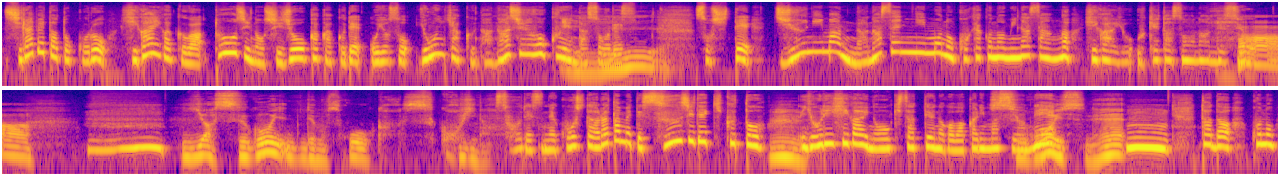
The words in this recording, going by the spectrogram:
調べたところ被害額は当時の市場価格でおよそ470億円だそうです。えー、そして12万7千人もの顧客の皆さんが被害を受けたそうなんですよ。いやすごい。でもそうか。すごいな。そうですね。こうして改めて数字で聞くと、うん、より被害の大きさっていうのが分かりますよね。すごいですね、うん、ただこの2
